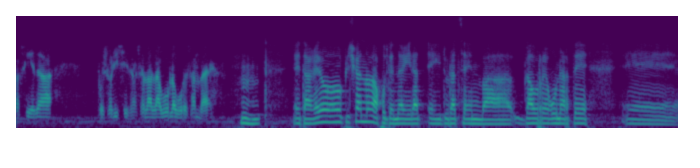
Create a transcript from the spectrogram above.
hasiera pues hori izan zela labur labur esan da, eh. Mhm. Eta gero pixkan nola juten da egituratzen ba, gaur egun arte e,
